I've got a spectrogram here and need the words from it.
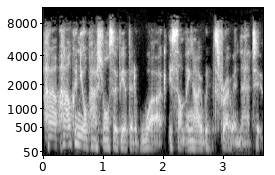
how, how can your passion also be a bit of work is something I would throw in there too.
